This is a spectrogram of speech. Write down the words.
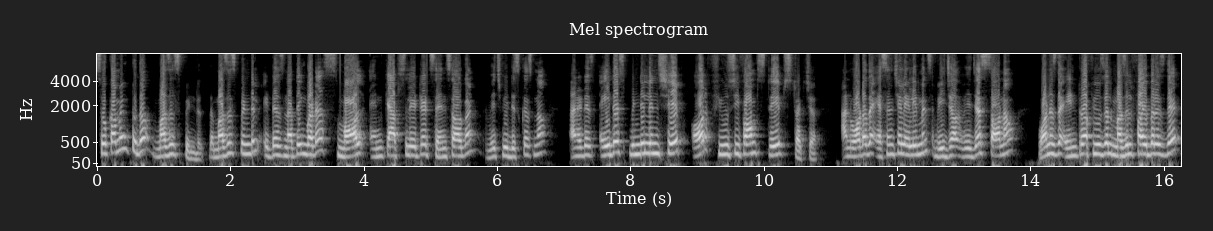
So coming to the muscle spindle. The muscle spindle it is nothing but a small encapsulated sense organ which we discussed now and it is either spindle in shape or fusiform shape structure. And what are the essential elements we, ju we just saw now? One is the intrafusal muscle fiber is there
